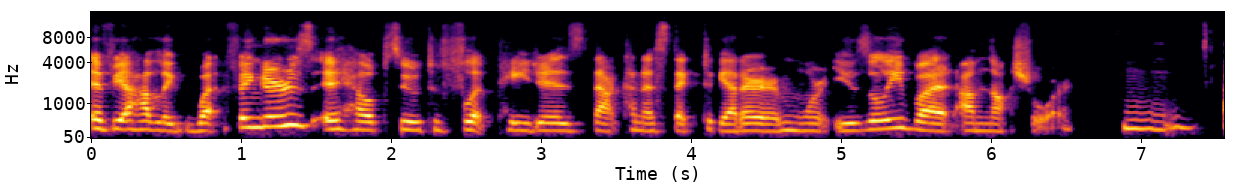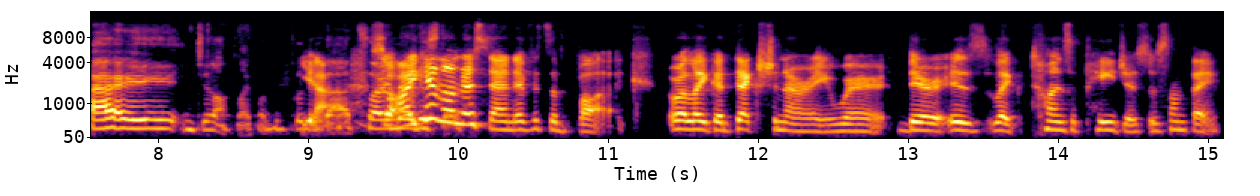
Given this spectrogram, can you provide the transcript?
if you have like wet fingers, it helps you to flip pages that kind of stick together more easily, but I'm not sure. Hmm. I do not like when people Yeah. do that. So, I I can it. understand if it's a book or like a dictionary where there is like tons of pages or something,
